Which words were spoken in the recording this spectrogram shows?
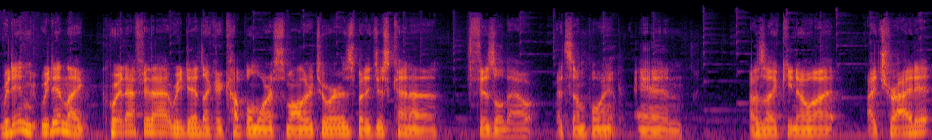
we didn't we didn't like quit after that. We did like a couple more smaller tours, but it just kind of fizzled out at some point, and I was like, you know what? I tried it.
